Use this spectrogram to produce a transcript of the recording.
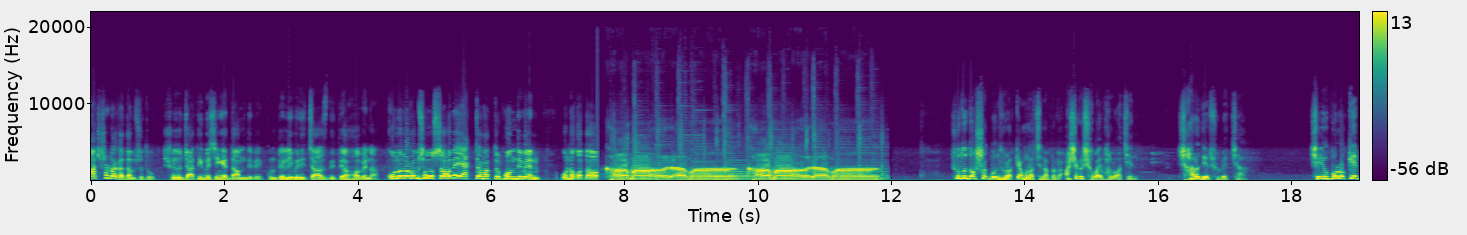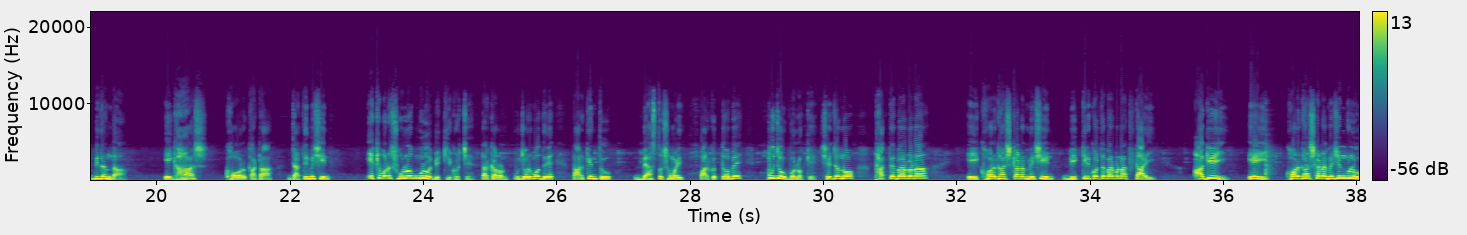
পাঁচশো টাকা দাম শুধু। শুধু জাতি মেশিংয়ের দাম দিবে। কোনো ডেলিভারি চার্জ দিতে হবে না। কোনো রকম সমস্যা হবে একটা মাত্র ফোন দিবেন। কোনো কথা খামার আমার খামার আমার শুধু দর্শক বন্ধুরা কেমন আছেন আপনারা? আশা করি সবাই ভালো আছেন। শারদীয় শুভেচ্ছা। সেই উপলক্ষে বিধানদা এই ঘাস খড় কাটা জাতি মেশিন একেবারে সুলভ মূল্যে বিক্রি করছে। তার কারণ পুজোর মধ্যে তার কিন্তু ব্যস্ত সময় পার করতে হবে পুজো উপলক্ষে। সেজন্য থাকতে পারবে না, এই খড় ঘাস কাটা মেশিন বিক্রি করতে পারবে না, তাই আগেই এই খড় ঘাস কাটা মেশিনগুলো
